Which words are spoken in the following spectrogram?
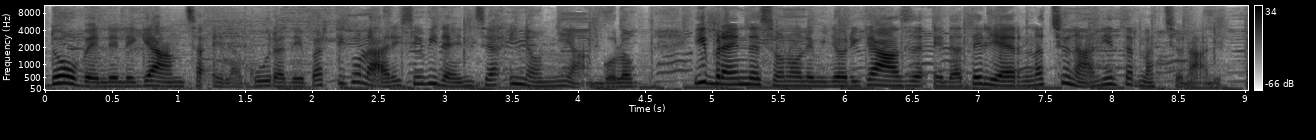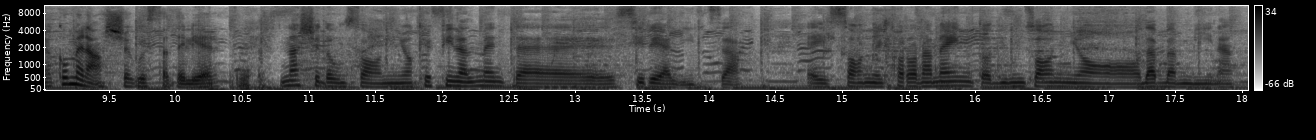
dove l'eleganza e la cura dei particolari si evidenzia in ogni angolo. I brand sono le migliori case ed atelier nazionali e internazionali. Come nasce questo atelier? Nasce da un sogno che finalmente si realizza. È il sogno, il coronamento di un sogno da bambina.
